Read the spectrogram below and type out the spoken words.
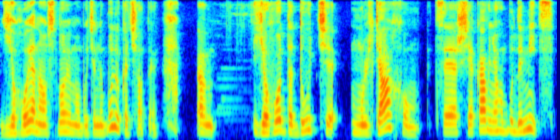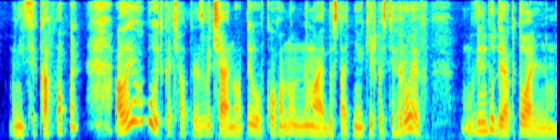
Його я на основі, мабуть, і не буду качати. Ем, Його дадуть мультяхом. Це ж яка в нього буде міць? Мені цікаво. Але його будуть качати, звичайно. Ти, у кого ну, немає достатньої кількості героїв, він буде актуальним.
